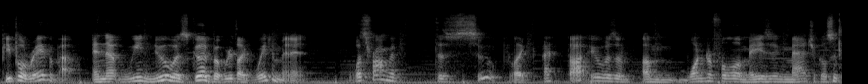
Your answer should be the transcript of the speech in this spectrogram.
people rave about and that we knew was good, but we are like, wait a minute, what's wrong with the soup? Like, I thought it was a, a wonderful, amazing, magical soup.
